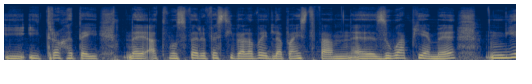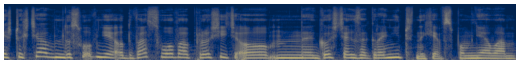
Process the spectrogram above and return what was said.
i, i trochę tej y, atmosfery festiwalowej dla Państwa y, złapiemy. Jeszcze chciałabym dosłownie o dwa słowa prosić o gościach zagranicznych. Ja wspomniałam,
